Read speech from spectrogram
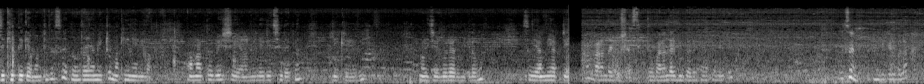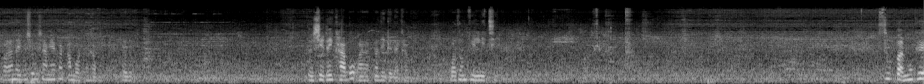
যে খেতে কেমন, ঠিক আছে? তো তাই আমি একটু মাখিয়ে নিলাম। আমার তো বেশি আমি লেগেছে, দেখেন। রিকে মরিচের গুঁড়ো আর বিট সেই আমি আর বারান্দায় বসে আছি। তো বারান্দায় বিকালে খাওয়া দিতে বুঝছেন? বিকেলবেলা বারান্দায় বসে বসে আমি এখন আমরটা খাব। তো সেটাই খাব আর আপনাদেরকে দেখাবো। প্রথম ফিল নিচ্ছি। সুপার, মুখে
